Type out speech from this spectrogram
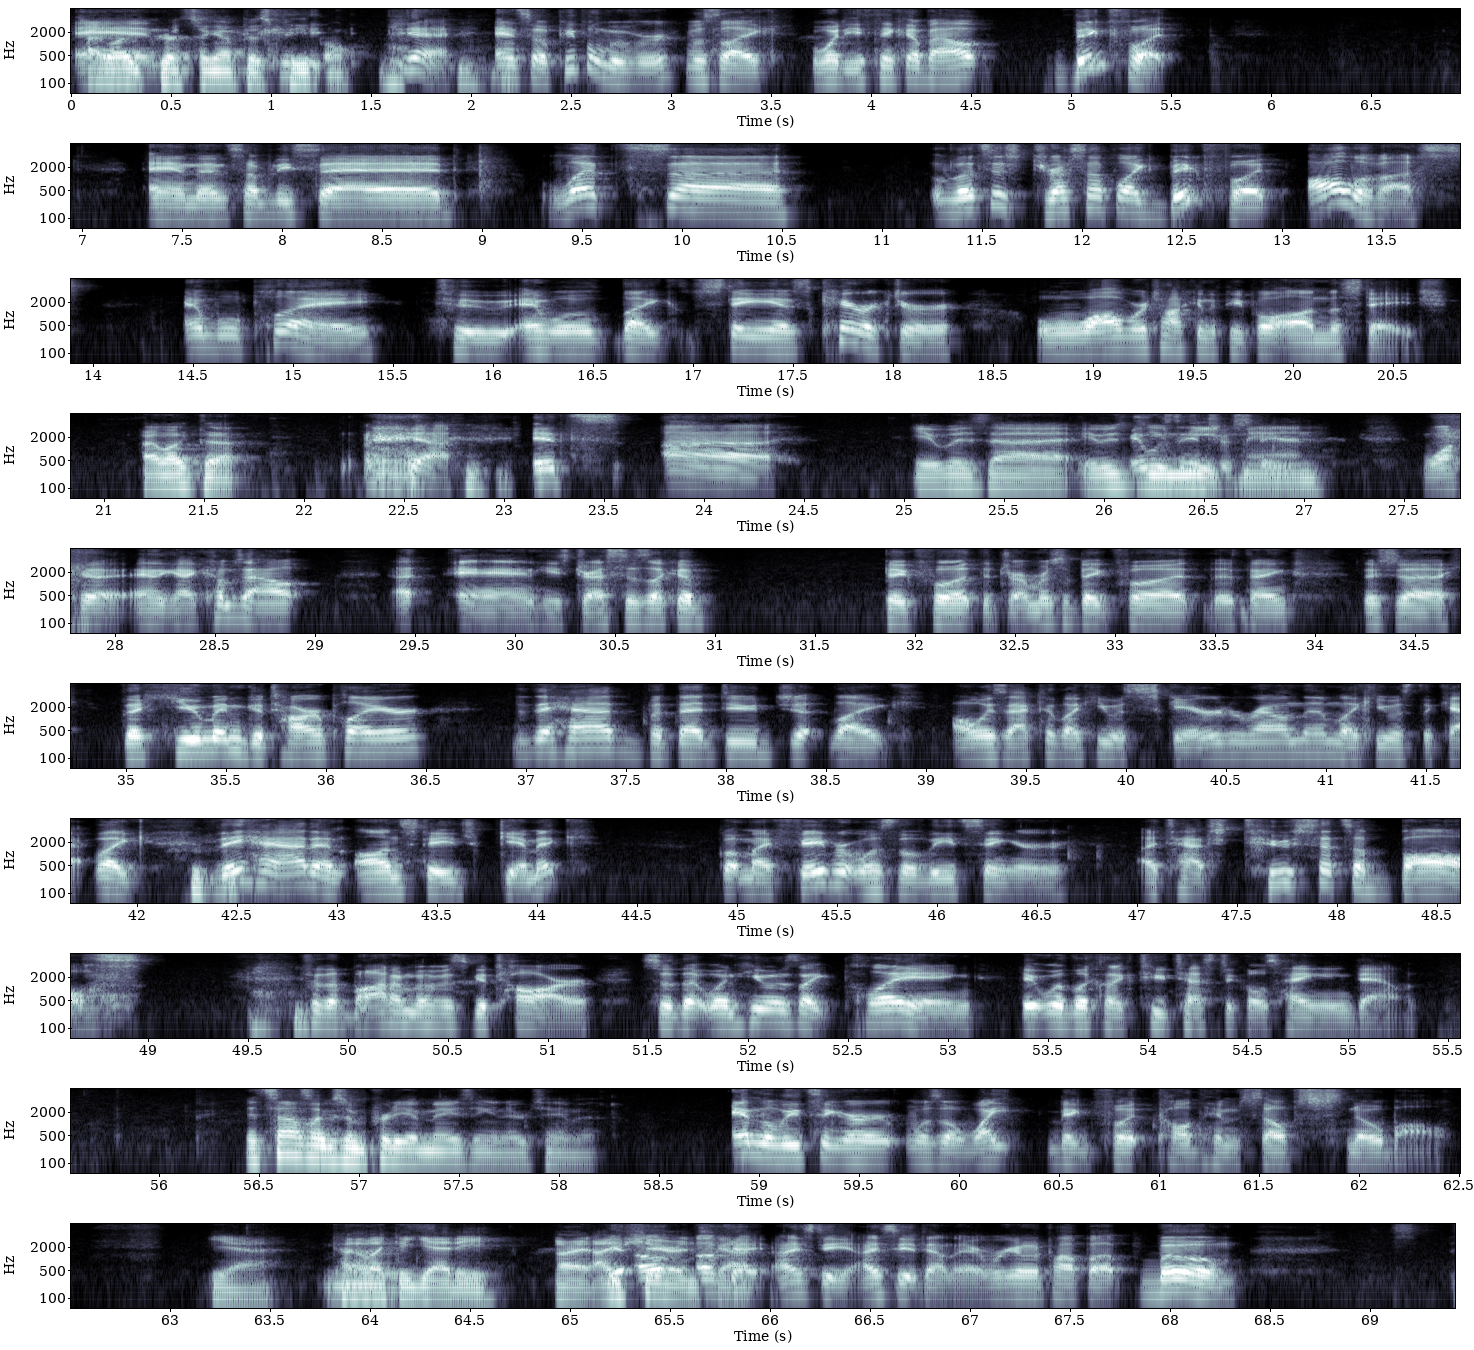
I like dressing up as people. yeah. And so People Mover was like, What do you think about Bigfoot? And then somebody said, Let's uh let's just dress up like Bigfoot, all of us, and we'll play to and we'll like stay as character while we're talking to people on the stage. I like that. yeah. It's uh it was uh, it was It was unique, interesting. man. Wonka and the guy comes out uh, and he's dressed as like a Bigfoot. The drummer's a Bigfoot. The thing there's a the human guitar player that they had, but that dude just like always acted like he was scared around them, like he was the cat. Like they had an onstage gimmick, but my favorite was the lead singer attached two sets of balls to the bottom of his guitar so that when he was like playing, it would look like two testicles hanging down. It sounds like some pretty amazing entertainment. And the lead singer was a white Bigfoot called himself Snowball. Yeah, kind of like a Yeti. All right, I'm Yeah, oh, sharing. Scott. okay, I see. I see it down there. We're gonna pop up. Boom.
